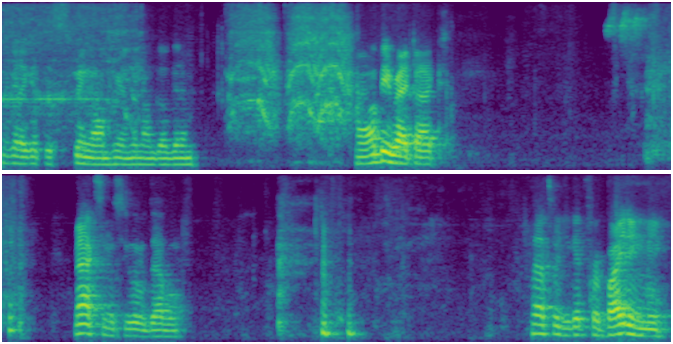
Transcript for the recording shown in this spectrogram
We gotta get this string on here and then I'll go get him. Right, I'll be right back. Maximus, you little devil. That's what you get for biting me.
